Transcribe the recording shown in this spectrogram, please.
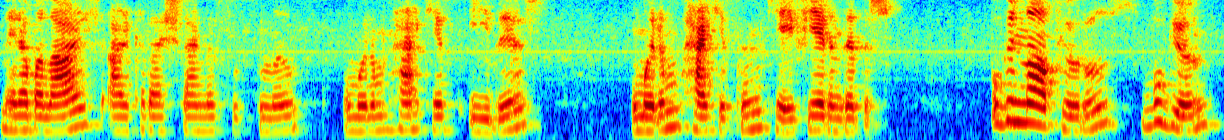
Merhabalar arkadaşlar nasılsınız? Umarım herkes iyidir. Umarım herkesin keyfi yerindedir. Bugün ne yapıyoruz? Bugün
